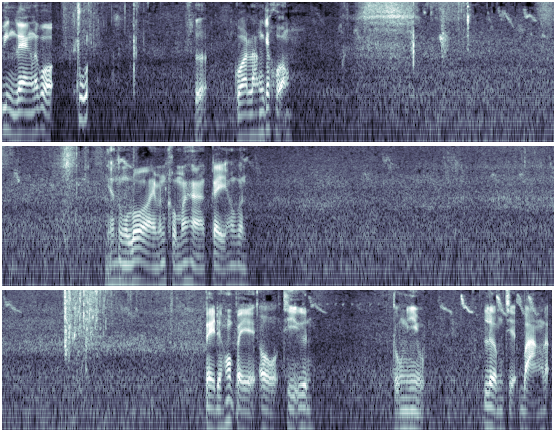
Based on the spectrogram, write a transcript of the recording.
วิ่งแรงแล้วก็จุดเออกว่าลังเจ้าของเนี่ยต้องรอให้มันเขามาหาไก่เขาก่อนไปเดี๋ยวเขาไปเอาทีอื่น ตรงนี้เริ่มเจ็บบางแล้ว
